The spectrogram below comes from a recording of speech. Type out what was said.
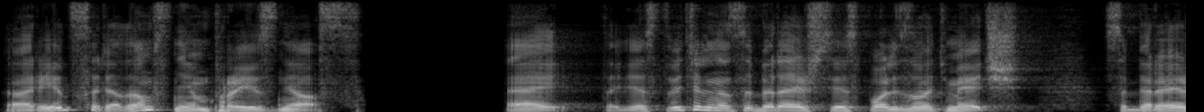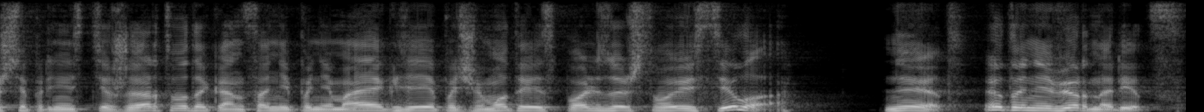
А рядом с ним произнес: «Эй, ты действительно собираешься использовать меч? Собираешься принести жертву, до конца не понимая, где и почему ты используешь свою силу?» «Нет, это неверно, Риц.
